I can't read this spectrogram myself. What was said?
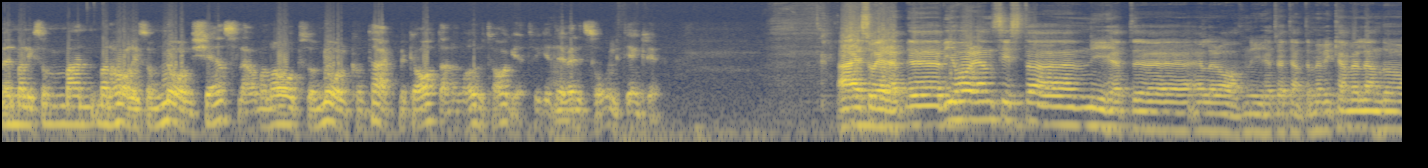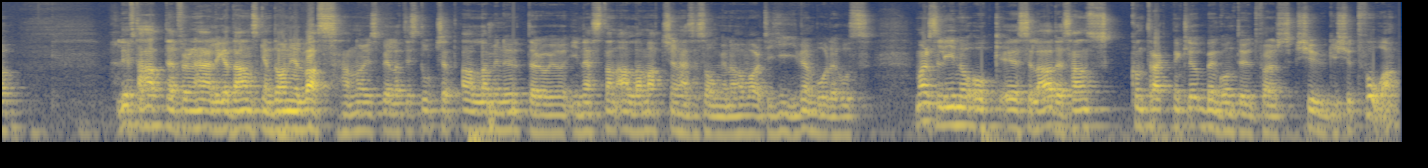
Men man, liksom, man, man har liksom noll känsla och man har också noll kontakt med gatan överhuvudtaget. Vilket mm. är väldigt sorgligt egentligen. Nej, så är det. Eh, vi har en sista nyhet, eh, eller ja, nyhet vet jag inte, men vi kan väl ändå lyfta hatten för den härliga dansken Daniel Wass. Han har ju spelat i stort sett alla minuter och i nästan alla matcher den här säsongen och har varit given både hos Marcelino och eh, Celades. Hans kontrakt med klubben går inte ut förrän 2022.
